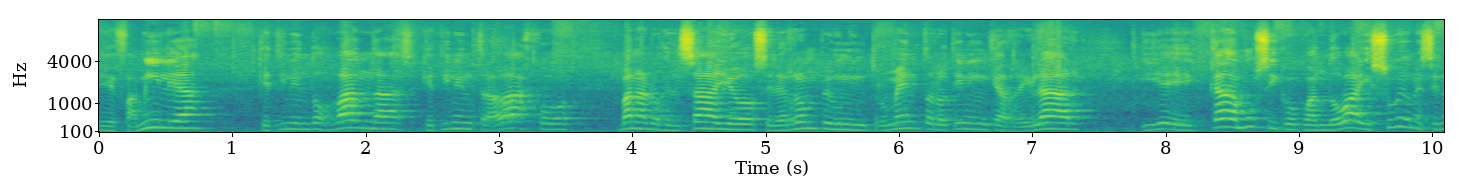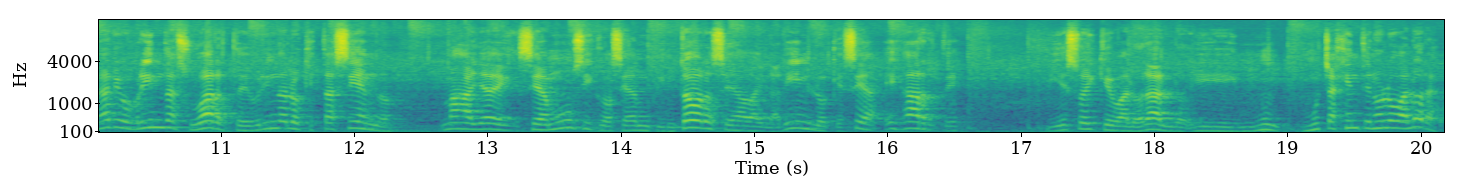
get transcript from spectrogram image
eh, familia, que tienen dos bandas, que tienen trabajo, van a los ensayos, se les rompe un instrumento, lo tienen que arreglar. Y eh, cada músico cuando va y sube a un escenario brinda su arte, brinda lo que está haciendo. Más allá de que sea músico, sea un pintor, sea bailarín, lo que sea, es arte. Y eso hay que valorarlo. Y mu- mucha gente no lo valora.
